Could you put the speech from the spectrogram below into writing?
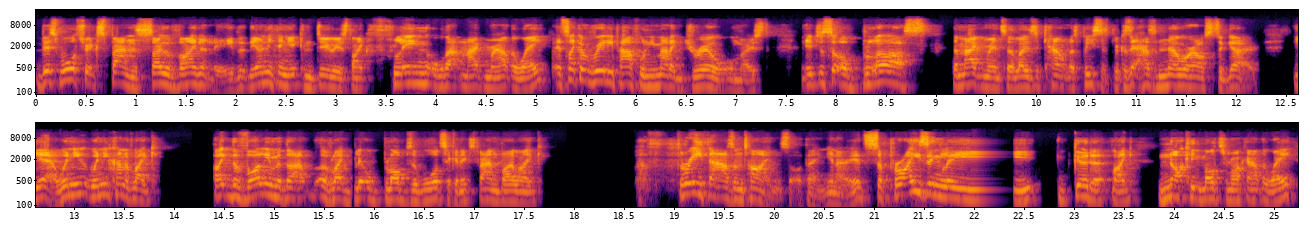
this water expands so violently that the only thing it can do is like fling all that magma out the way. It's like a really powerful pneumatic drill almost. It just sort of blasts the magma into loads of countless pieces because it has nowhere else to go. Yeah, when you when you kind of like like the volume of that of like little blobs of water can expand by like 3000 times sort of thing you know it's surprisingly good at like knocking molten rock out of the way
